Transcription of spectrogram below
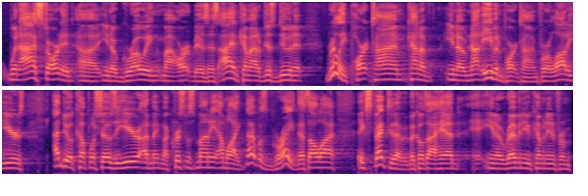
when I started, uh, you know, growing my art business, I had come out of just doing it really part time, kind of, you know, not even part time for a lot of years. I'd do a couple of shows a year. I'd make my Christmas money. I'm like, that was great. That's all I expected of it because I had, you know, revenue coming in from,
